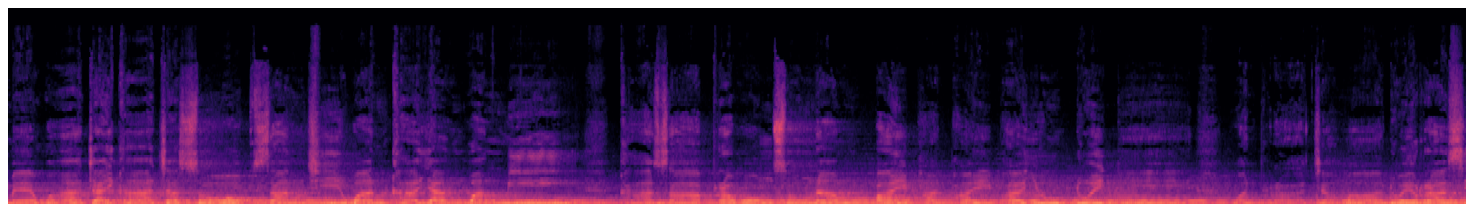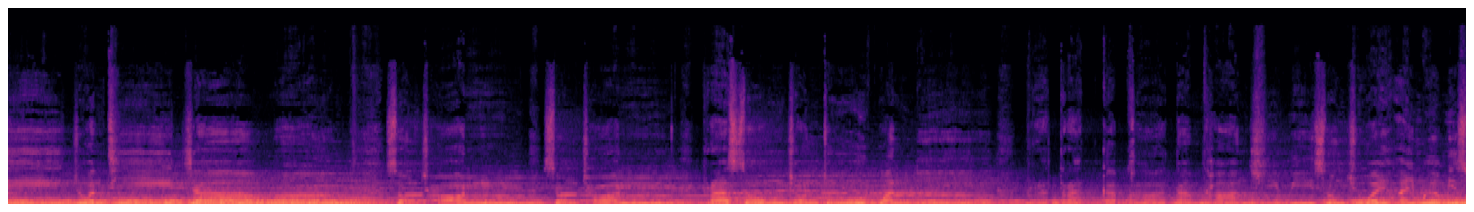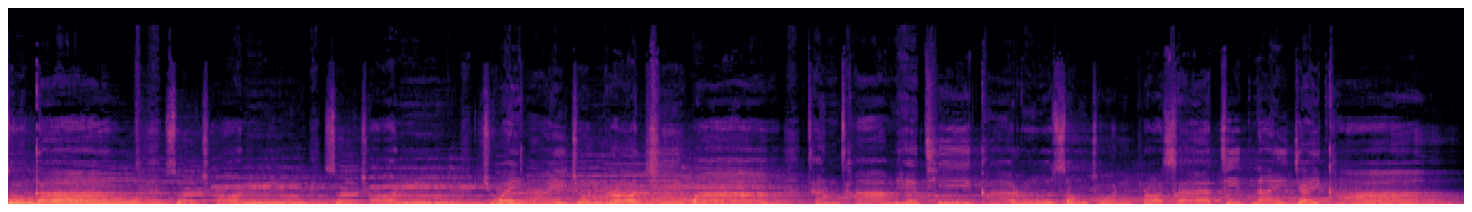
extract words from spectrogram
แม้ว่าใจข้าจะโศกสันชีวันข้ายังหวังมีข้าทราบพระองค์ทรงนำไปผ่านภัยพายุด้วยดี วันพระจะมาด้วยราศีจวนที่จะมาทรงชนทรงชน พระทรงชนทุกวันนี้างชีวีทรงช่วยให้เมื่อมีโศกาทรงชน ทรงชน ช่วยให้ชนรอดชีวา ท่านถามเหตุที่ข้ารู้ทรงชน เพราะสาธิตในใจข้า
